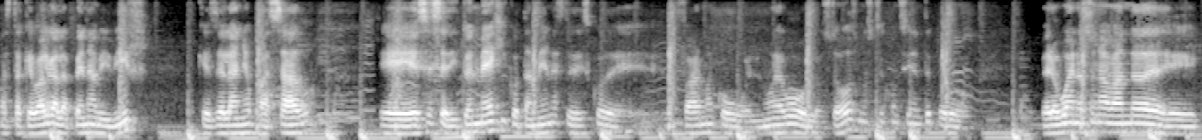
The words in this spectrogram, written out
Hasta que valga la pena vivir. Que es del año pasado. Eh, ese se editó en México también este disco de, de Fármaco o el nuevo o los dos. No estoy consciente pero... Pero bueno, es una banda eh,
